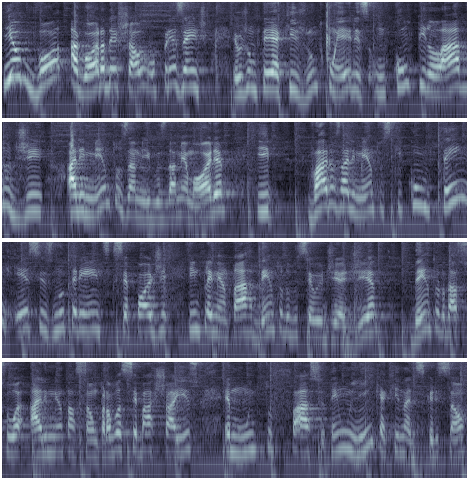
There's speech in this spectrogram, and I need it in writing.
E eu vou agora deixar o presente. Eu juntei aqui junto com eles um compilado de alimentos amigos da memória e vários alimentos que contêm esses nutrientes que você pode implementar dentro do seu dia a dia, dentro da sua alimentação. Para você baixar isso é muito fácil. Tem um link aqui na descrição.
